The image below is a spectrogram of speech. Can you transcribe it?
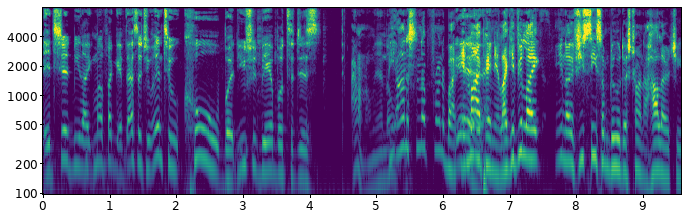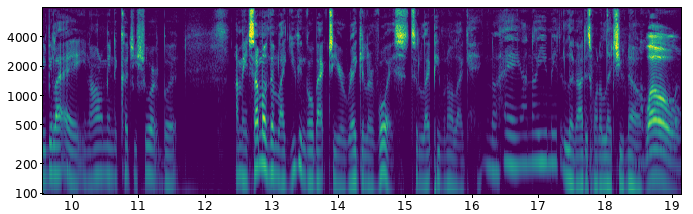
it should be like motherfucker. If that's what you into, cool. But you should be able to just. I don't know, man. Don't, Be honest and upfront about it. In my opinion, like if you're like, you know, if you see some dude that's trying to holler at you, be like, "Hey, you know, I don't mean to cut you short, but." I mean, some of them like you can go back to your regular voice to let people know, like, hey, you know, hey, I know you meet. Look, I just want to let you know. Whoa.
